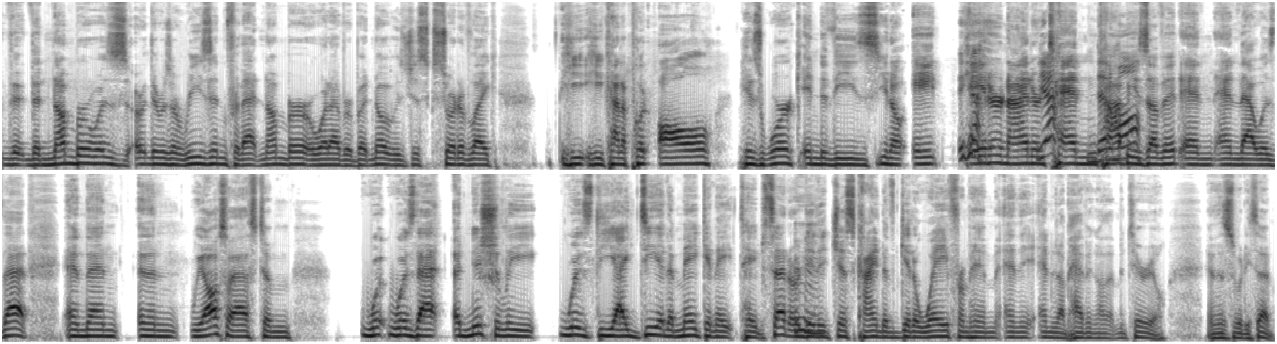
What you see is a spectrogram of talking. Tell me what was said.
the the number was or there was a reason for that number or whatever, but no, it was just sort of like he he kind of put all his work into these, you know, eight Yeah. eight or nine or Yeah, ten did copies of it, and and that was that. And then and then we also asked him, what was that initially? Was the idea to make an eight tape set, or did Mhm. it just kind of get away from him and it ended up having all that material? And this is what he said.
